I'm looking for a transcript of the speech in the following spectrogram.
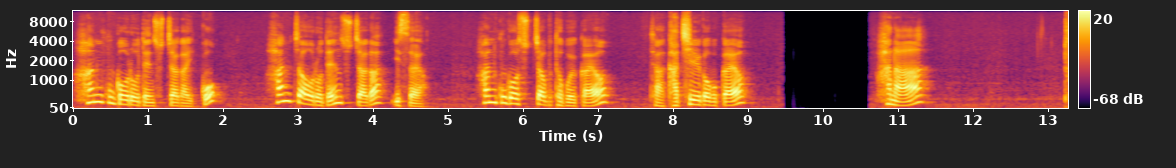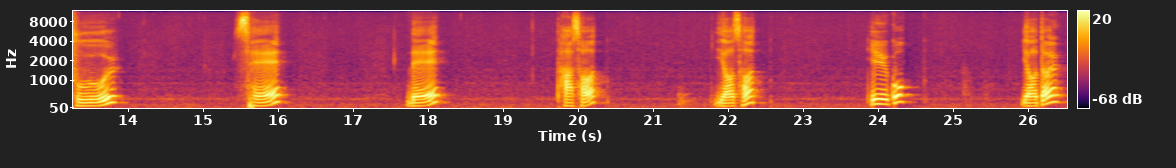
한국어로 된 숫자가 있고 한자어로 된 숫자가 있어요. 한국어 숫자부터 볼까요? 자, 같이 읽어볼까요? 하나, 둘, 셋, 넷, 다섯, 여섯, 일곱, 여덟,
